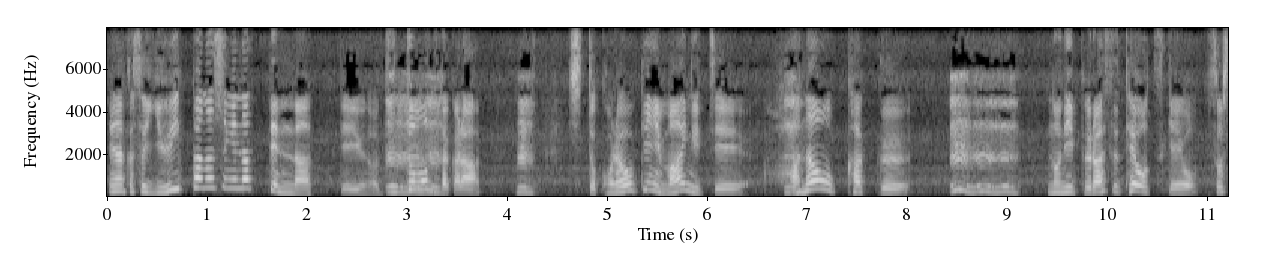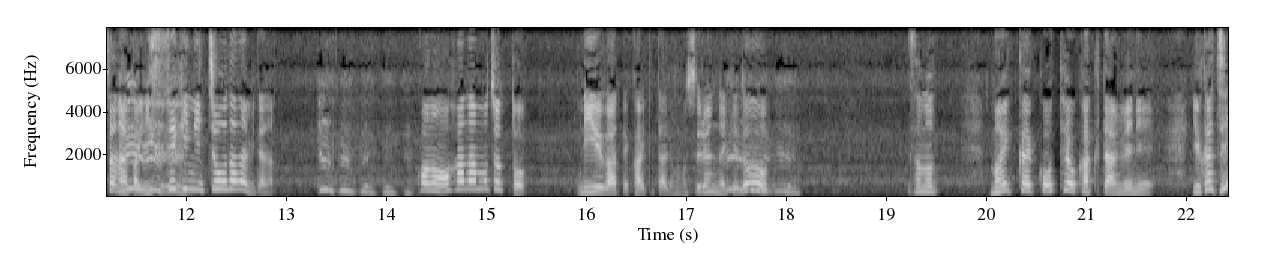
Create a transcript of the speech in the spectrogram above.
で、なんかそう言いっぱなしになってんなっていうのをずっと思ってたから、うん。ちょっとこれを機に毎日、花を描くうんうんうん。のにプラス手をつけよう。そしたらなんか一石二鳥だなみたいな。うんうんうんうんうん。このお花もちょっと理由があって描いてたりもするんだけど、うんうんうんその、毎回こう手を描くたんびに、ゆかちん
